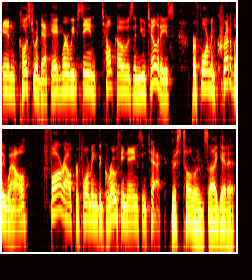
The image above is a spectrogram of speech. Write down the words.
in close to a decade where we've seen telcos and utilities perform incredibly well, far outperforming the growthy names in tech. Risk tolerance, I get it.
